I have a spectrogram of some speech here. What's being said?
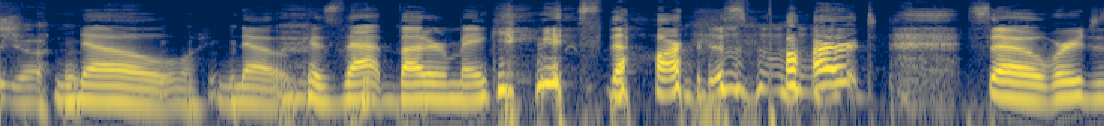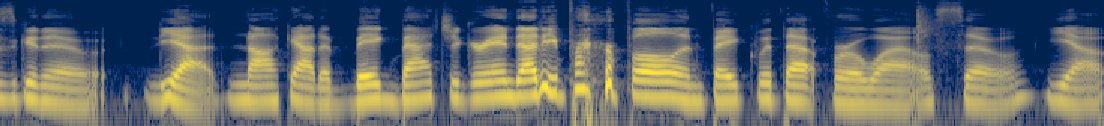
yeah. No, no, because that butter making is the hardest part. so we're just gonna, yeah, knock out a big batch of Granddaddy Purple and bake with that for a while. So yeah.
